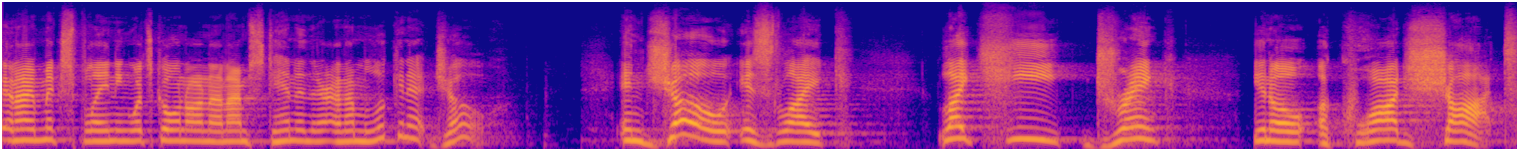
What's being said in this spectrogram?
and I'm explaining what's going on, and I'm standing there and I'm looking at Joe. And Joe is like, like he drank, you know, a quad shot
